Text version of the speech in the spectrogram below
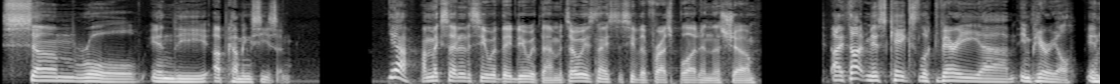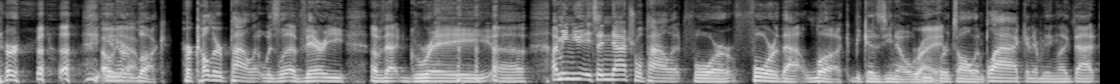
some role in the upcoming season. Yeah, I'm excited to see what they do with them. It's always nice to see the fresh blood in this show. I thought Miss Cakes looked very um, imperial in her in Oh, her yeah. look. Her color palette was a very of that gray. uh, I mean, you, it's a natural palette for for that look because you know Right. Rupert's all in black and everything like that.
